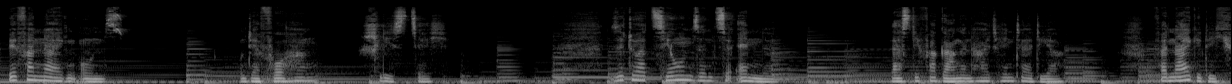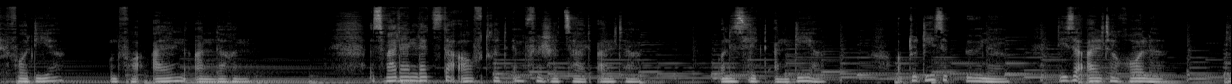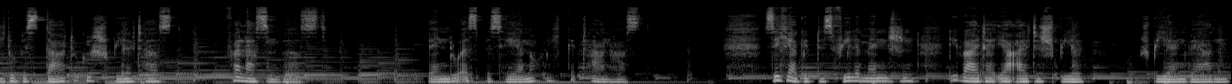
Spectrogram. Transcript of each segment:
Wir verneigen uns und der Vorhang schließt sich. Situationen sind zu Ende. Lass die Vergangenheit hinter dir. Verneige dich vor dir und vor allen anderen. Es war dein letzter Auftritt im Fischezeitalter und es liegt an dir, ob du diese Bühne, diese alte Rolle, die du bis dato gespielt hast, verlassen wirst, wenn du es bisher noch nicht getan hast. Sicher gibt es viele Menschen, die weiter ihr altes Spiel spielen werden.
